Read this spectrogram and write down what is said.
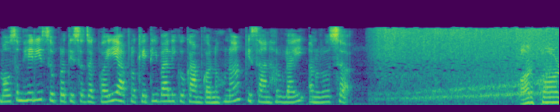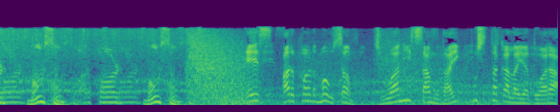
मौसम हेरी सुप्रति सजग भई आफ्नो खेतीबालीको काम गर्नुहुन किसानहरूलाई अनुरोध छ। अर्पण मौसम। जुवानी सामुदायिक पुस्तकालयद्वारा।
